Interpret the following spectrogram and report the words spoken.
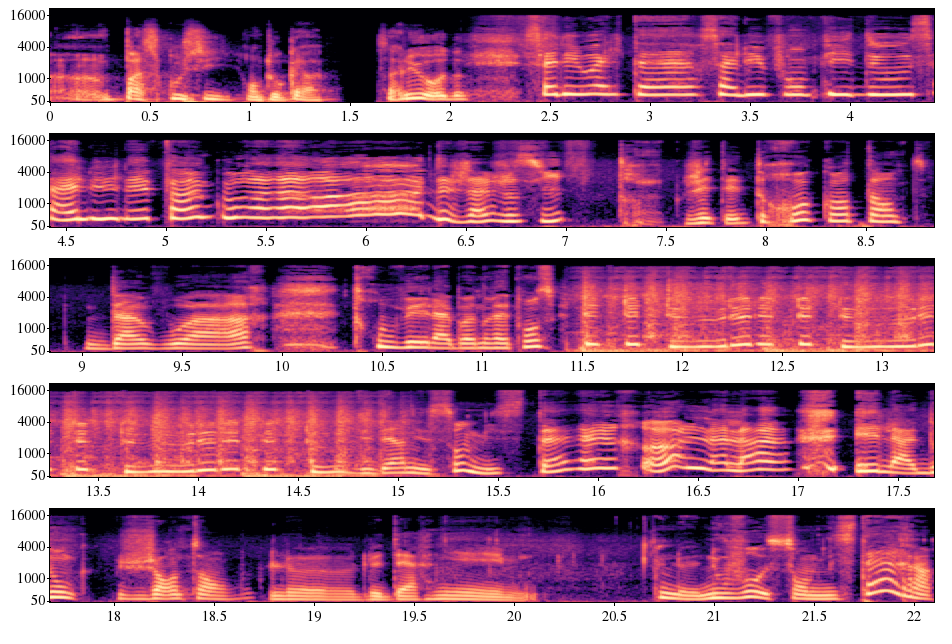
euh, pas ce coup-ci, en tout cas. Salut Aude. Salut Walter, salut Pompidou, salut les pingouins. Déjà, je suis, trop- j'étais trop contente d'avoir trouvé la bonne réponse du dernier son mystère. Oh là là. Et là, donc, j'entends le, dernier le nouveau son mystère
